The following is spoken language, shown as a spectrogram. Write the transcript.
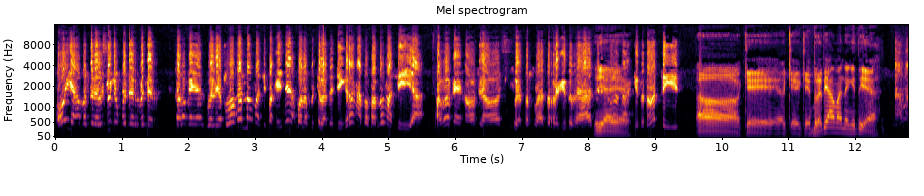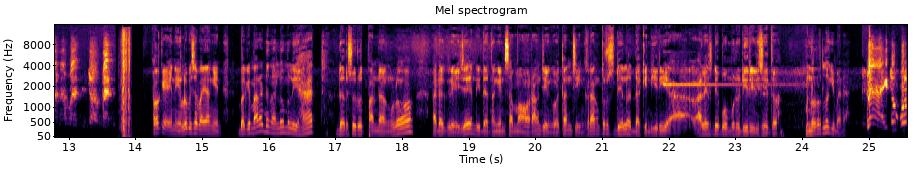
oh iya pas sendal gunung bener-bener kalau kayak gue lihat lo kan lo masih pakainya walaupun celana cingkrang atasan lo masih ya apa kayak kaos-kaos sweater-sweater gitu kan Iya, gua iya. nggak gitu notice Oh, Oke, oke, oke. Berarti aman yang itu ya. aman aman itu aman Oke, ini lo bisa bayangin. Bagaimana dengan lo melihat dari sudut pandang lo ada gereja yang didatengin sama orang jenggotan cingkrang terus dia ledakin diri a- alias dia bom bunuh diri di situ. Menurut lo gimana? Nah itu gue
